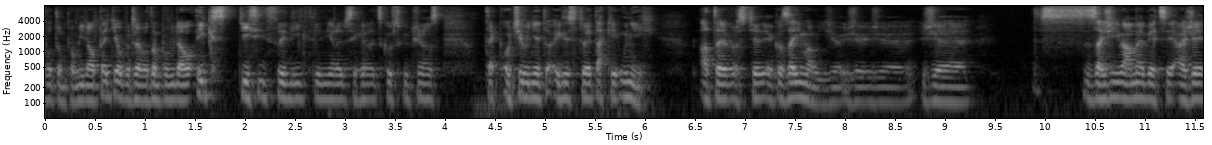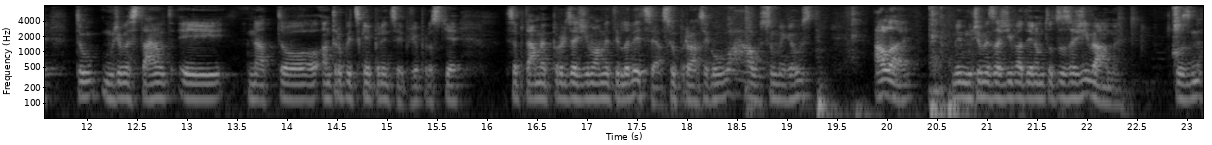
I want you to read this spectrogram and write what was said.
o tom povídal Peťo, protože o tom povídal x tisíc lidí, kteří měli psychedelickou zkušenost, tak očividně to existuje taky u nich. A to je prostě jako zajímavý, že, že, že, že zažíváme věci a že to můžeme stáhnout i na to antropický princip, že prostě se ptáme, proč zažíváme tyhle věci a jsou pro nás jako wow, jsou mega hustý ale my můžeme zažívat jenom to, co zažíváme. To, zn-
